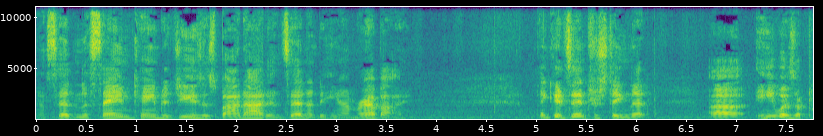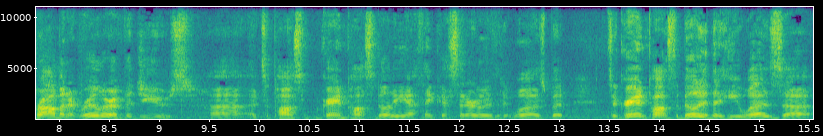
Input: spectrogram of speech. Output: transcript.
And said, And the same came to Jesus by night and said unto him, Rabbi. I think it's interesting that uh, he was a prominent ruler of the Jews. Uh, it's a poss- grand possibility, I think I said earlier that it was, but it's a grand possibility that he was uh,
